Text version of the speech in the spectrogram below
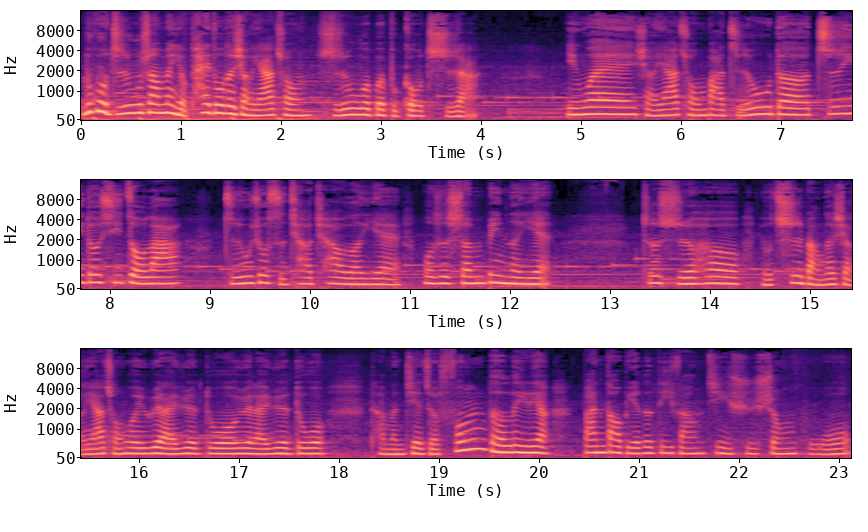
如果植物上面有太多的小蚜虫，食物会不会不够吃啊？因为小蚜虫把植物的汁液都吸走啦，植物就死翘翘了耶，或是生病了耶。这时候有翅膀的小蚜虫会越来越多，越来越多，它们借着风的力量搬到别的地方继续生活。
